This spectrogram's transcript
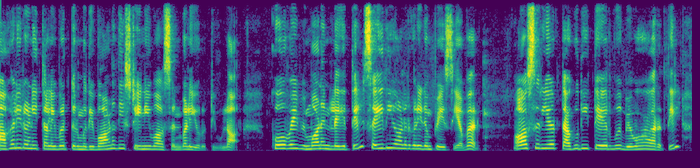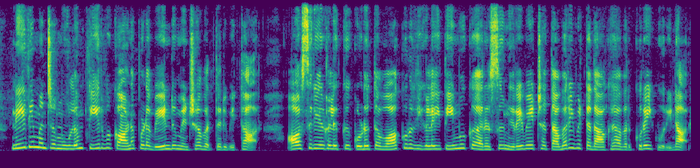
மகளிர் அணி தலைவர் திருமதி வானதி ஸ்ரீனிவாசன் வலியுறுத்தியுள்ளார். கோவை விமான நிலையத்தில் செய்தியாளர்களிடம் பேசிய அவர் ஆசிரியர் தகுதி தேர்வு விவகாரத்தில் நீதிமன்றம் மூலம் தீர்வு காணப்பட வேண்டும் என்று அவர் தெரிவித்தார். ஆசிரியர்களுக்கு கொடுத்த வாக்குறுதிகளை திமுக அரசு நிறைவேற்ற தவறிவிட்டதாக அவர் குறை கூறினார்.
